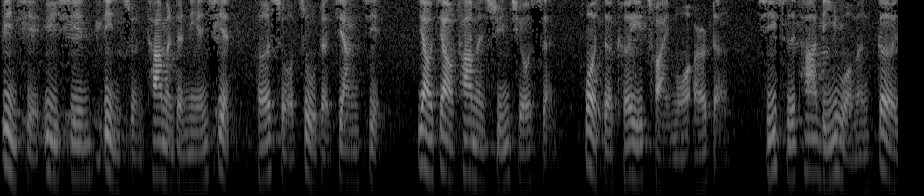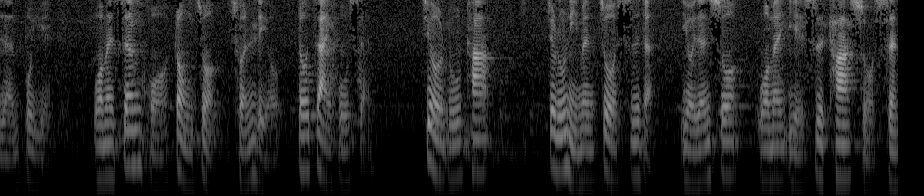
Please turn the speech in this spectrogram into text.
并且预先定准他们的年限和所住的疆界，要叫他们寻求神，或者可以揣摩而得。其实他离我们个人不远，我们生活、动作、存留都在乎神，就如他，就如你们作诗的，有人说。我们也是他所生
